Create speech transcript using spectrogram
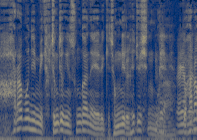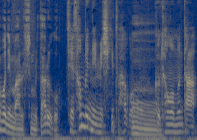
아, 할아버님이 결정적인 순간에 이렇게 정리를 해주시는구나. 네, 또 할아버님 말씀을 따르고. 제 선배님이시기도 하고 어. 그 경험은 다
